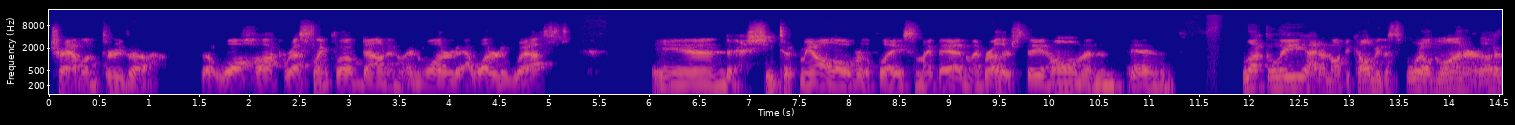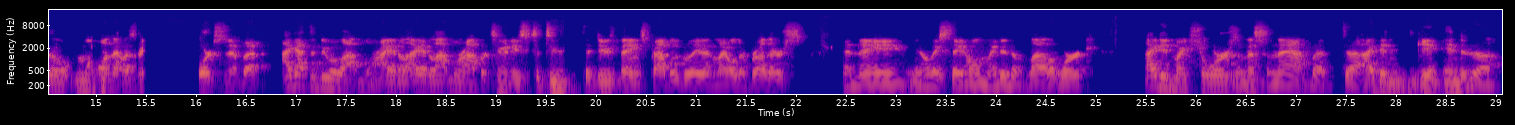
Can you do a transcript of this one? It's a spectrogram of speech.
traveling through the the Wahawk Wrestling Club down in, in Water at Waterloo West, and she took me all over the place. And my dad and my brother stayed home, and and luckily, I don't know if you called me the spoiled one or the one that was fortunate, but I got to do a lot more. I had I had a lot more opportunities to do to do things probably than my older brothers, and they you know they stayed home. They did a lot of the work. I did my chores and this and that, but uh, I didn't get into the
